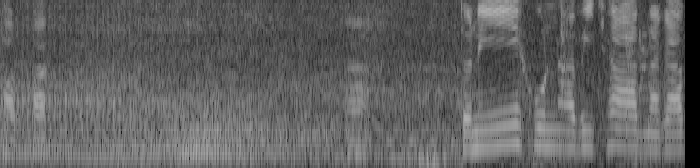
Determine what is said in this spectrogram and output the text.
ถอดปลั๊กตัวนี้คุณอภิชาตินะครับ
